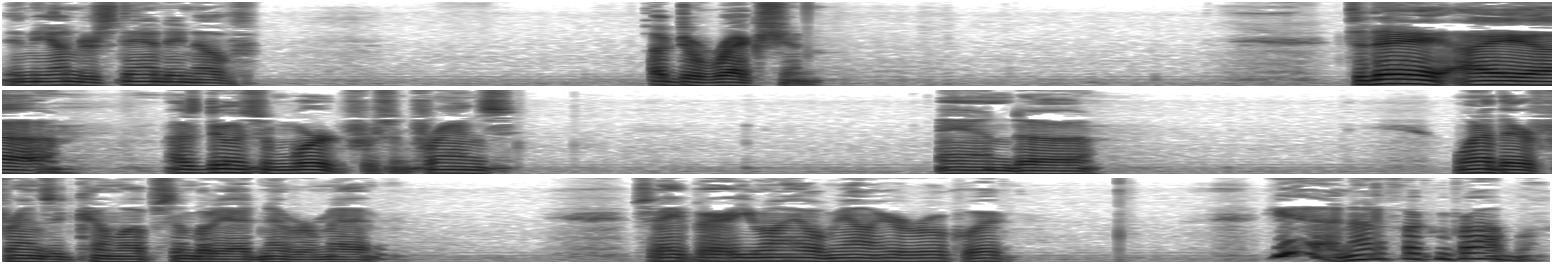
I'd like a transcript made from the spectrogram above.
in the understanding of a direction. Today, I uh, I was doing some work for some friends, and uh, one of their friends had come up, somebody I'd never met. Say, hey Barry, you want to help me out here real quick? Yeah, not a fucking problem.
